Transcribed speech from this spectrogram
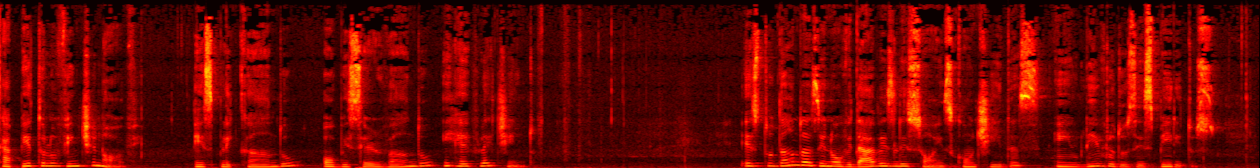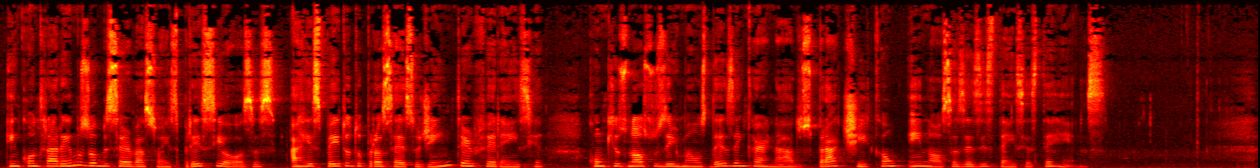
Capítulo 29 Explicando, observando e refletindo. Estudando as inovidáveis lições contidas em O Livro dos Espíritos, encontraremos observações preciosas a respeito do processo de interferência com que os nossos irmãos desencarnados praticam em nossas existências terrenas.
